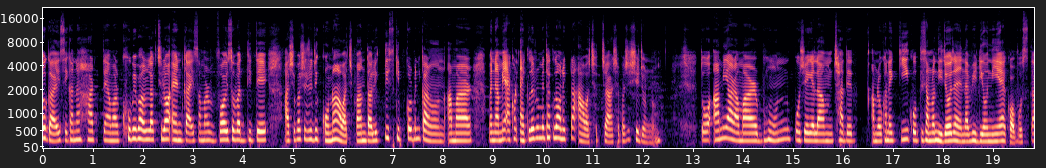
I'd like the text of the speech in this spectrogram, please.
সো গাইস এখানে হাঁটতে আমার খুবই ভালো লাগছিল। অ্যান্ড গাইস আমার ভয়েস ওভার দিতে আশেপাশে যদি কোনো আওয়াজ পান, তাহলে একটু স্কিপ করবেন। কারণ আমার মানে আমি এখন একলা রুমে থাকলে অনেকটা আওয়াজ হচ্ছে আশেপাশে, সেজন্য। তো আমি আর আমার বোন পৌঁছে গেলাম ছাদে। আমরা ওখানে কি করতেছি আমরা নিজেও জানি না ভিডিও নিয়ে এক অবস্থা।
